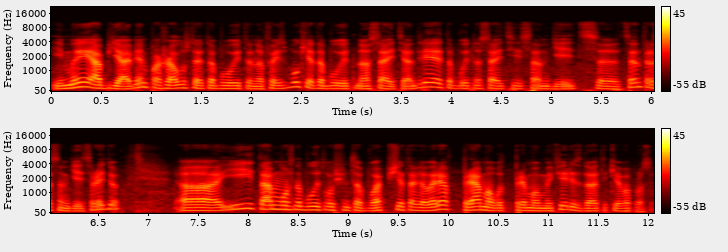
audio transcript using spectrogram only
и мы объявим, пожалуйста, это будет и на Фейсбуке, это будет на сайте Андрея, это будет на сайте Сангейтс центра, Сангейтс Радио. Uh, и там можно будет, в общем-то, вообще-то говоря, прямо вот в прямом эфире задавать такие вопросы.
